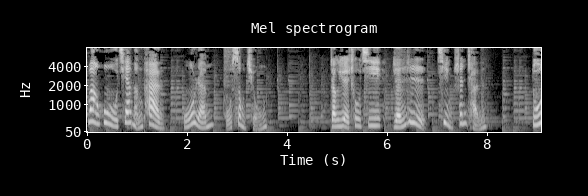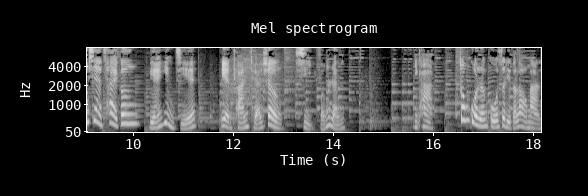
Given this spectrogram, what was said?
万户千门看，无人不送穷。正月初七人日庆生辰，独献菜羹连应节，遍传全胜喜逢人。你看，中国人骨子里的浪漫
